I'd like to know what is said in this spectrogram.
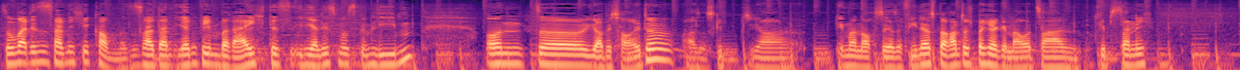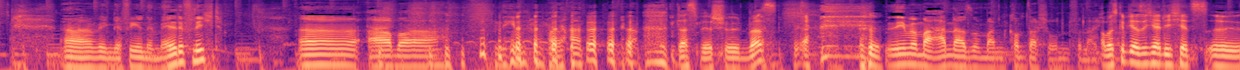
So weit ist es halt nicht gekommen. Es ist halt dann irgendwie im Bereich des Idealismus geblieben. Und äh, ja, bis heute, also es gibt ja immer noch sehr, sehr viele Esperanto-Sprecher, genaue Zahlen gibt es da nicht, äh, wegen der fehlenden Meldepflicht. Äh, aber nehmen wir mal an, Das wäre schön, was? nehmen wir mal an, also man kommt da schon vielleicht. Aber es gibt ja sicherlich jetzt äh,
